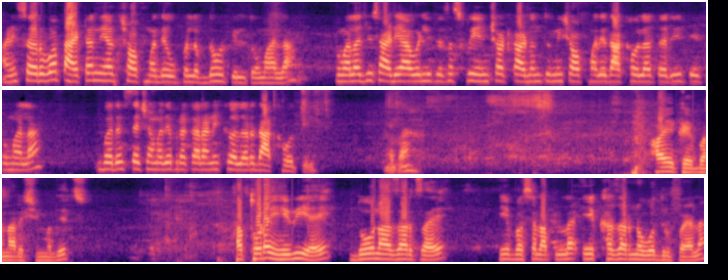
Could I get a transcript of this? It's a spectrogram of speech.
आणि सर्व पॅटर्न या शॉपमध्ये उपलब्ध होतील तुम्हाला. तुम्हाला जी साडी आवडली त्याचा स्क्रीनशॉट काढून तुम्ही शॉपमध्ये दाखवला तरी ते तुम्हाला बरेच त्याच्यामध्ये प्रकार आणि कलर दाखवतील. बघा. हा एक आहे बनारसी मध्येच हा थोडा हेवी आहे. दोन हजारचा आहे. हे बसेल आपल्याला एक हजार नव्वद रुपयाला.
